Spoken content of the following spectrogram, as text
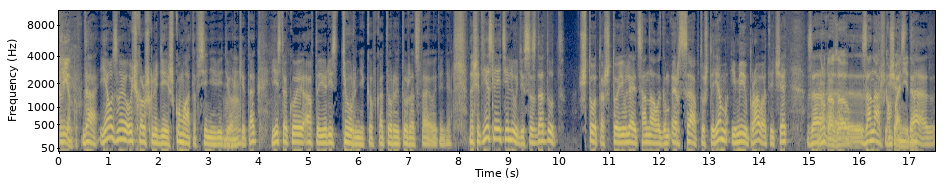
Клиентов. Да, я вот знаю очень хороших людей, Шкуматов в синей ведерке. Угу. Так? Есть такой автоюрист Тюрников, который тоже отстаивает это. Значит, если эти люди создадут что-то, что является аналогом РСА, потому что я имею право отвечать за, ну, да, за, э, за нашу компании, часть. Да. Да.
